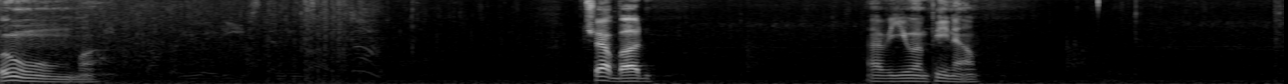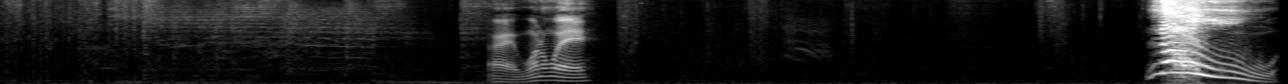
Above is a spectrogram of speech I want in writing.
Boom. Watch out, bud. I have a UMP now. Alright, one away. No!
